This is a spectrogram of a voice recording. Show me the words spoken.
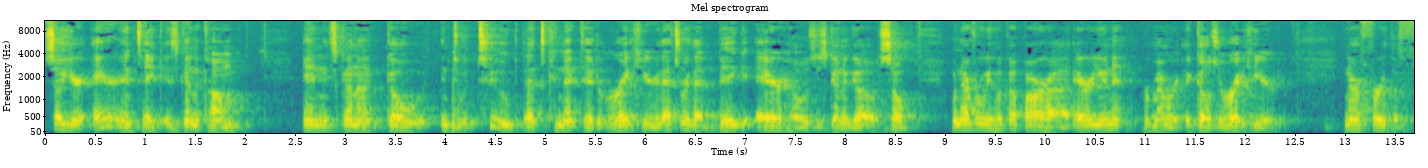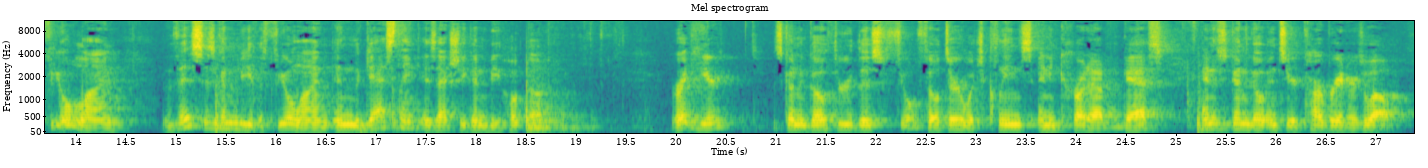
So your air intake is going to come and it's going to go into a tube that's connected right here. That's where that big air hose is going to go. So Whenever we hook up our uh, air unit, remember it goes right here. Now for the fuel line, this is going to be the fuel line and the gas tank is actually going to be hooked up right here. It's going to go through this fuel filter which cleans any crud out of the gas and it's going to go into your carburetor as well.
